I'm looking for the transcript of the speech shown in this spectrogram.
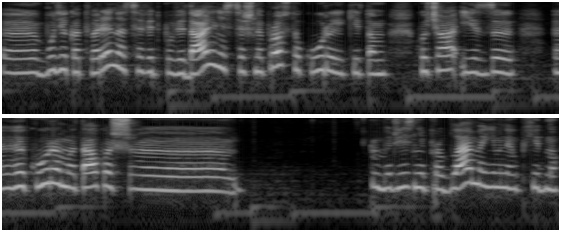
Е, Будь-яка тварина це відповідальність, це ж не просто кури, які там, хоча із е, курами також е, різні проблеми, їм необхідно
